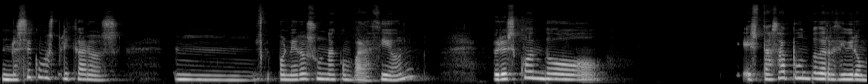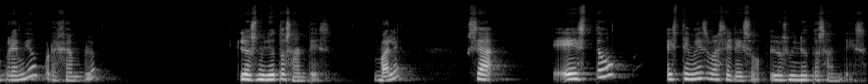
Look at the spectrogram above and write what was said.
no sé cómo explicaros, mm, poneros una comparación, pero es cuando estás a punto de recibir un premio, por ejemplo, los minutos antes, ¿vale? O sea, esto, este mes va a ser eso, los minutos antes.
